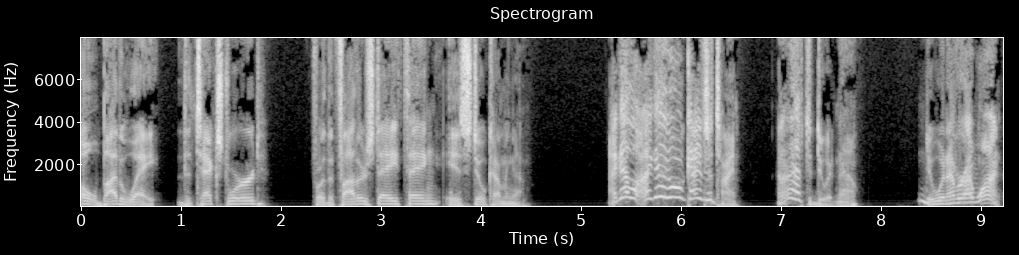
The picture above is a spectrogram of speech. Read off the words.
oh, by the way, the text word for the Father's Day thing is still coming up. I got I got all kinds of time. I don't have to do it now. Do whenever I want,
